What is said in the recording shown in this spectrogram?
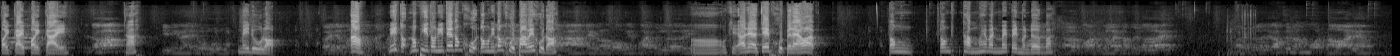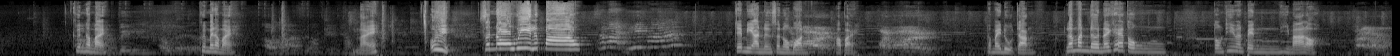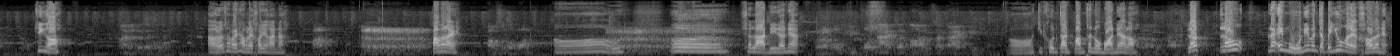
ปล่อยไก่ปล่อยไก่ก็ฮะพี่มีอะไรให้ดูไม่ดูหรอกเฮ้ยเดี๋ยวหมอ้าวตกะนี่ตน้องพีตรงนี้เต้ต้องขุดตรงนี้ต้องขุดป้าไม่ขุดเหรอย่าไอ้โรคเนี่ยปล่อยไว้เลยอ๋อโอเคเอาเนี่ยเจ๊ขุดไปแล้วอะต้องต้องทำให้มันไม่เป็นเหมือนเดิมปะเออปล่อยไปเลยปล่อยไปเลยปล่อยไปเลยแล้วก็ขึ้นมาข้างบนหน่อยเร็วขึ้นทำไมเอาเลยขึ้นไปทำไมเอาละไหน อุ้ย สโนวี่หรือเปล่า สวัสดีค่ะเจ๊มีอันหนึงสโนบอลเอาไปทำไมดุจัง แล้วมันเดินได้แค่ตรง ตรงที่มันเป็นหิมะเหรอจริงเหรอไม่มันเดินได้หมดเลยอ้าวแล้วทำไมทำอะไรเขาอย่างนั้นน่ะปั๊มปั๊มอะไร ปั๊มสโนว์บอลอ๋ออุ๊ยเออ ฉลาดดีแล้วเนี่ย อ๋อคิดคนการปั๊มสโนบอลเนี่ยเหรอเออตอนแล้วแล้วแล้วไอ้หมูนี่มันจะไปยุ่งอะไรกับเขาล่ะเนี่ย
